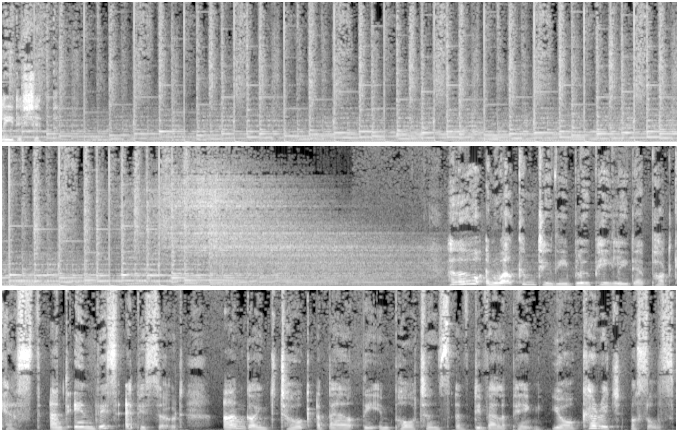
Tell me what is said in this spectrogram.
leadership. And welcome to the Blue Pea Leader podcast. And in this episode, I'm going to talk about the importance of developing your courage muscles.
